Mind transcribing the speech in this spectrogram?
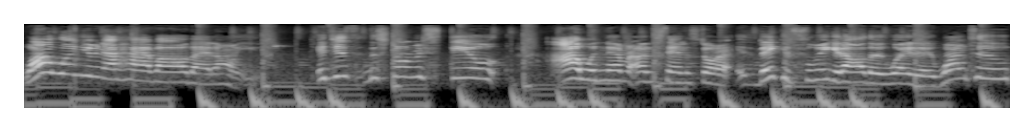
why wouldn't you not have all that on you? It just the story still. I would never understand the story. They can swing it all the way they want to.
